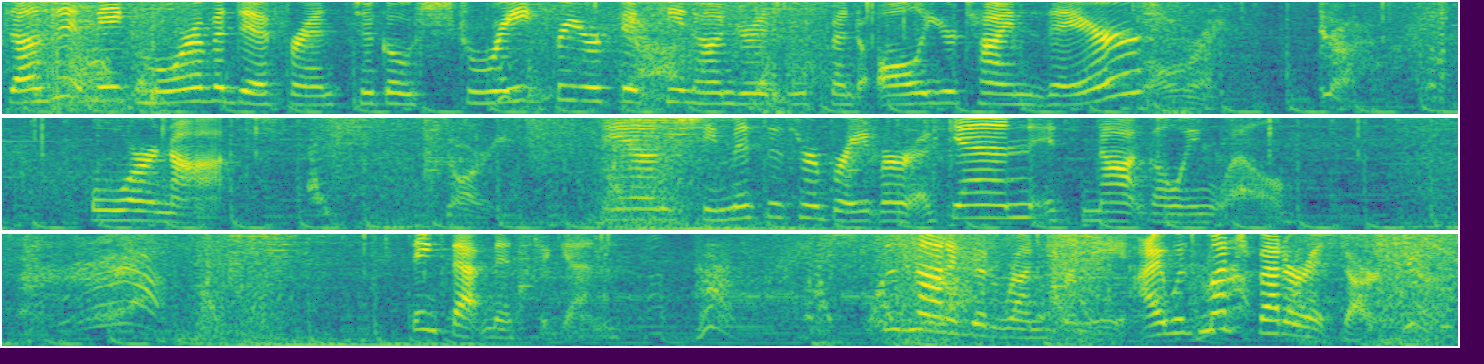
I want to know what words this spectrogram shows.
does it make more of a difference to go straight for your 1500s and spend all your time there All right. or not? Sorry. And she misses her braver again. It's not going well. I think that missed again. This is not a good run for me. I was much better at darts.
